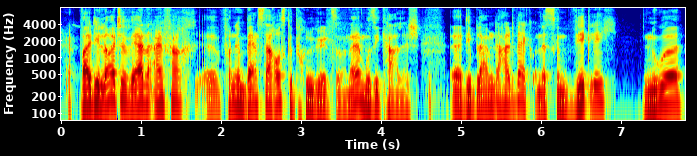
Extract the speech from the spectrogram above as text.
weil die Leute werden einfach äh, von den Bands da rausgeprügelt, so, ne, musikalisch. Äh, die bleiben da halt weg. Und es sind wirklich nur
